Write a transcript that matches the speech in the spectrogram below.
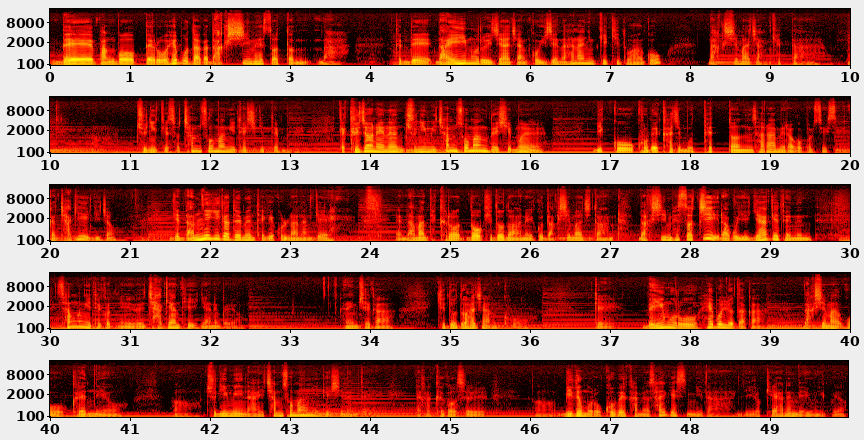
내 방법대로 해보다가 낙심했었던 나. 근데 나의 힘으로 의지하지 않고 이제는 하나님께 기도하고 낙심하지 않겠다. 어, 주님께서 참 소망이 되시기 때문에. 그러니까 그 전에는 주님이 참 소망 되심을 믿고 고백하지 못했던 사람이라고 볼 수 있어요. 그러니까 자기 얘기죠. 이게 남 얘기가 되면 되게 곤란한 게 남한테 그런 너 기도도 안 했고 낙심하지도 않 낙심했었지라고 얘기하게 되는 상황이 되거든요. 그래서 자기한테 얘기하는 거예요. 하나님 제가 기도도 하지 않고 이렇게 내 힘으로 해보려다가 낙심하고 그랬네요. 어, 주님이 나의 참 소망이 되시는데 내가 그것을 어, 믿음으로 고백하며 살겠습니다. 이렇게 하는 내용이고요.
